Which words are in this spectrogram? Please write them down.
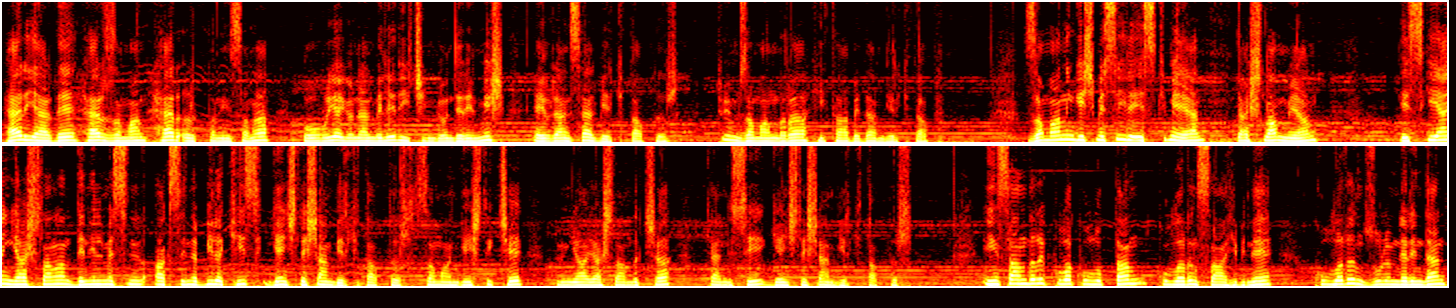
Her yerde, her zaman, her ırktan insana doğruya yönelmeleri için gönderilmiş evrensel bir kitaptır. Tüm zamanlara hitap eden bir kitap. Zamanın geçmesiyle eskimeyen, yaşlanmayan, eskiyen, yaşlanan denilmesinin aksine bilakis gençleşen bir kitaptır. Zaman geçtikçe, dünya yaşlandıkça kendisi gençleşen bir kitaptır. İnsanları kula kulluktan kulların sahibine, kulların zulümlerinden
